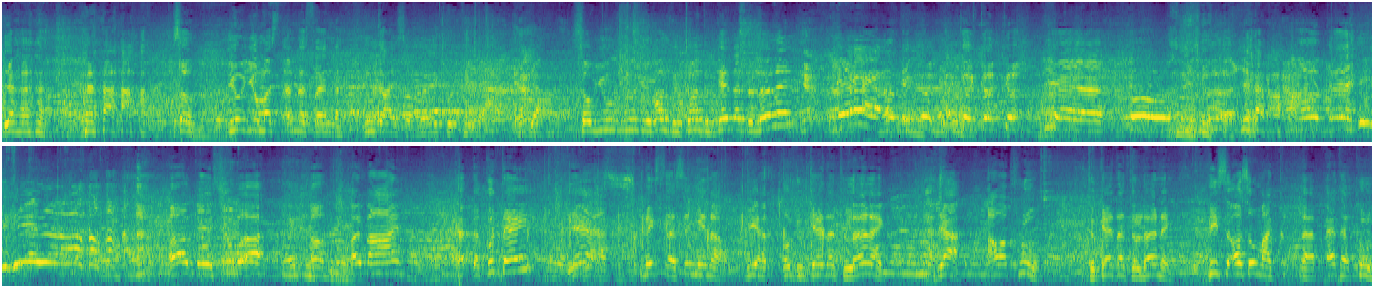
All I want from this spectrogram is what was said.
Yeah. so you you must understand that Hung Gar is a very good thing. Yeah. So you you, you want to join together to learn it? Yeah. Yeah. Okay. Good. Good. Good. Good. Yeah. Oh. yeah. Okay. okay. Super. Uh, bye bye. Have a good day. Yeah. Next uh, seminar we have go together to learn it. Yeah. Our crew together to learning. This is also my uh, better crew.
